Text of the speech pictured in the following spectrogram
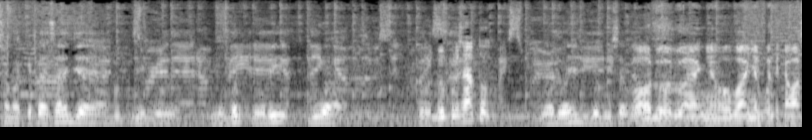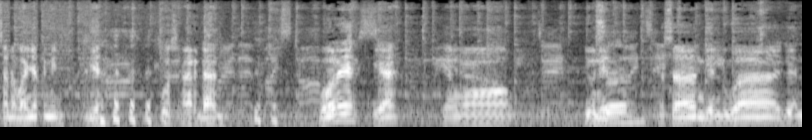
sama kita saja. Di Bluebird Puri dua. Kerudung per satu Dua-duanya juga bisa bos. oh dua-duanya oh banyak berarti kawasannya banyak nih dia bos Ardan boleh ya yang mau unit Pesan Gen 2, Gen Gen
